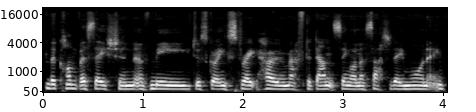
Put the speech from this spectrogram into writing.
the conversation of me just going straight home after dancing on a Saturday morning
